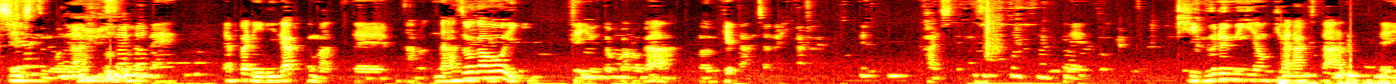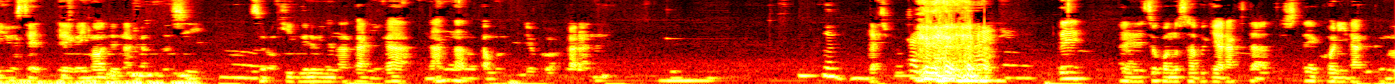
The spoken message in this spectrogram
しい質問なんですけどね。やっぱりリラックマって、あの、謎が多いっていうところが、まあ、受けたんじゃないかなって感じてます。えっ、と、着ぐるみのキャラクターっていう設定が今までなかったし、その着ぐるみの中身が何なのかもよくわからない。 大丈夫。で、えーそこのサブキャラクターとして、コリラックマ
